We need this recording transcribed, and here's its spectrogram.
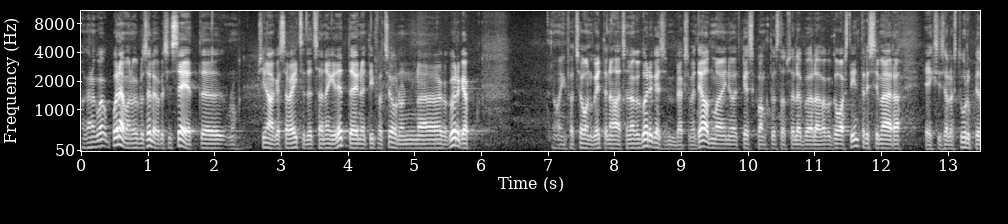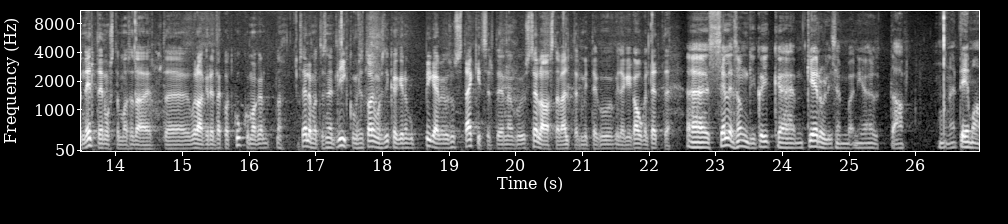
aga nagu põnev on võib-olla selle juures siis see, et äh, noh, sina, kes sa väitsid, et sa nägid ette, on ju, et inflatsioon on äh, väga kõrge, no inflatsioon, kui ette näha, et see on väga kõrge, siis me peaksime teadma, on ju, et Keskpank tõstab selle peale väga kõvasti intressimäära, ehk siis oleks turg pidanud ette ennustama seda, et võlakirjad hakkavad kukkuma, aga noh, selles mõttes need liikumised toimusid ikkagi nagu pigem ju suhteliselt äkitselt ja nagu just selle aasta vältel, mitte kuidagi kaugelt ette. selles ongi kõige keerulisem nii-öelda teema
